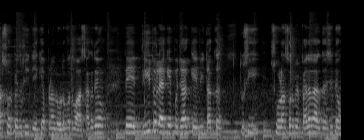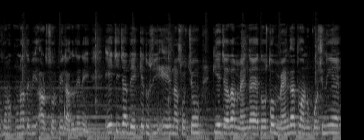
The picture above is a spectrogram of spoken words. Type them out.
800 ਰੁਪਏ ਤੁਸੀਂ ਦੇ ਕੇ ਆਪਣਾ ਲੋਡ ਵਧਵਾ ਸਕਦੇ ਹੋ ਤੇ 20 ਤੋਂ ਲੈ ਕੇ 50 ਕੇਵੀ ਤੱਕ ਤੁਸੀਂ 1600 ਰੁਪਏ ਪਹਿਲਾਂ ਲੱਗਦੇ ਸੀ ਤੇ ਹੁਣ ਉਹਨਾਂ ਤੇ ਵੀ 800 ਰੁਪਏ ਲੱਗਦੇ ਨੇ। ਇਹ ਚੀਜ਼ਾਂ ਦੇਖ ਕੇ ਤੁਸੀਂ ਇਹ ਨਾ ਸੋਚੋ ਕਿ ਇਹ ਜ਼ਿਆਦਾ ਮਹਿੰਗਾ ਹੈ। ਦੋਸਤੋ, ਮਹਿੰਗਾ ਤੁਹਾਨੂੰ ਕੁਝ ਨਹੀਂ ਹੈ।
